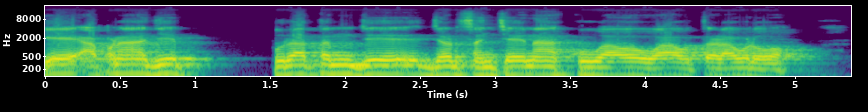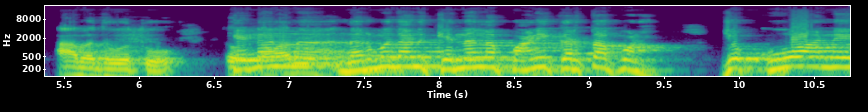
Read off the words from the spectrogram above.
કે આપણા જે પુરાતન જે જળ સંચયના કુવાઓ વાવ તળાવડો આ બધું હતું? કેનાલના નર્મદા અને કેનાલના પાણી કરતા પણ જો કુવા અને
